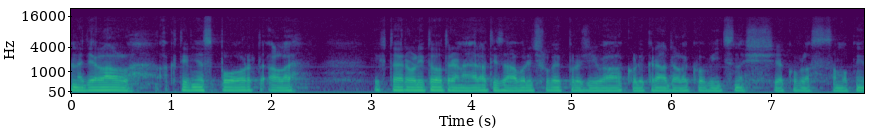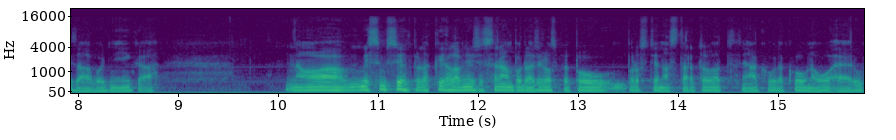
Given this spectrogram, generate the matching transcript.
nedělal aktivně sport, ale i v té roli toho trenéra ty závody člověk prožívá kolikrát daleko víc než jako vlast samotný závodník a No a myslím si taky hlavně, že se nám podařilo s Pepou prostě nastartovat nějakou takovou novou éru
